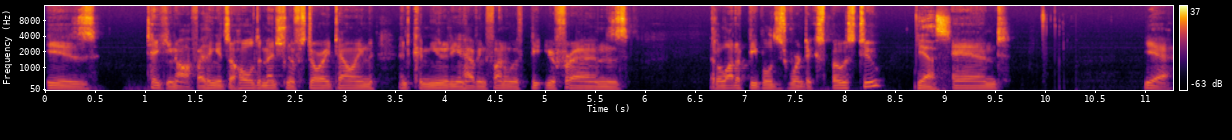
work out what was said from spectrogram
is taking off. I think it's a whole dimension of storytelling and community and having fun with your friends that a lot of people just weren't exposed to. Yes. And yeah,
